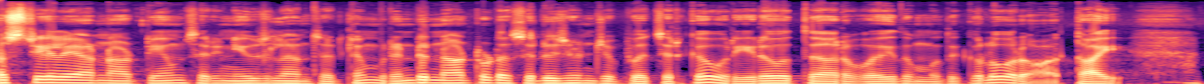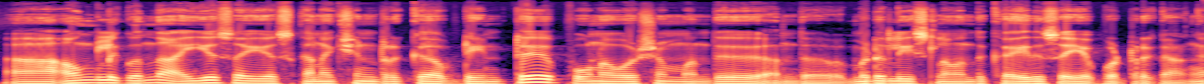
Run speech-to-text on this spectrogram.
ஆஸ்திரேலியா நாட்டையும் சரி நியூசிலாந்து சட்டையும் ரெண்டு நாட்டோட சிட்டிசன்ஷிப் வச்சுருக்க ஒரு இருபத்தி ஆறு வயது முதுக்கில் ஒரு தாய். அவங்களுக்கு வந்து ஐஎஸ்ஐஎஸ் கனெக்ஷன் இருக்குது அப்படின்ட்டு போன வருஷம் வந்து அந்த மிடில் ஈஸ்டில் வந்து கைது செய்யப்பட்டிருக்காங்க.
